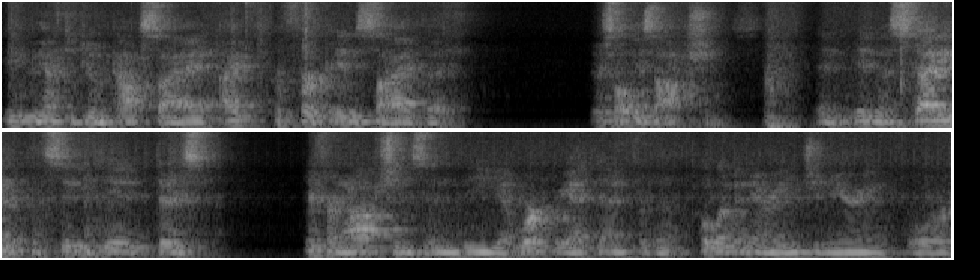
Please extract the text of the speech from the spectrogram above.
maybe we have to do them outside. I prefer inside, but there's all these options. And in the study that the city did, there's different options in the uh, work we had done for the preliminary engineering for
